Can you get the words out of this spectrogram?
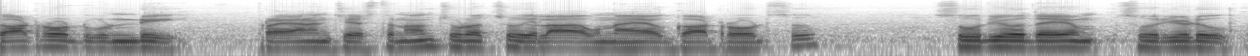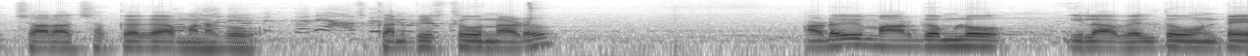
ఘాట్ రోడ్ గుండి ప్రయాణం చేస్తున్నాం. చూడొచ్చు ఇలా ఉన్నాయో ఘాట్ రోడ్స్. సూర్యోదయం సూర్యుడు చాలా చక్కగా మనకు కనిపిస్తూ ఉన్నాడు. అడవి మార్గంలో ఇలా వెళ్తూ ఉంటే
